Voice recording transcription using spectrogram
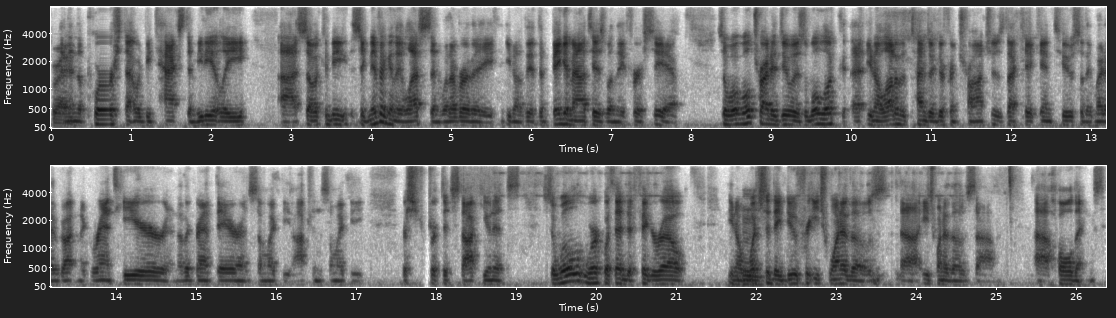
right. and then the portion that would be taxed immediately. Uh, so it can be significantly less than whatever they, you know, the, the big amount is when they first see it. So what we'll try to do is we'll look at, you know, a lot of the times there are different tranches that kick into. So they might have gotten a grant here and another grant there, and some might be options, some might be restricted stock units. So we'll work with them to figure out you know, mm. what should they do for each one of those, uh, each one of those um, uh, holdings,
